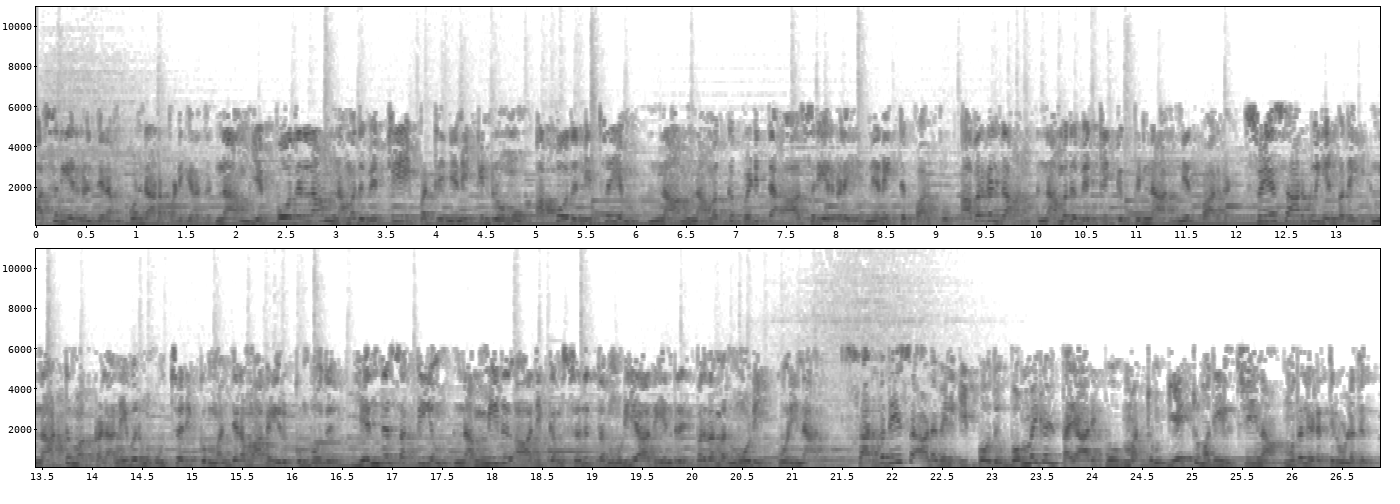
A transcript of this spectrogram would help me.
ஆசிரியர்கள் தினம் கொண்டாடப்படுகிறது. நாம் எப்போதெல்லாம் நமது வெற்றியை பற்றி நினைக்கின்றோமோ அப்போது நிச்சயம் நாம் நமக்கு பிடித்த ஆசிரியர்களை நினைத்து பார்ப்போம். அவர்கள்தான் நமது வெற்றிக்கு பின்னால் நிற்பார்கள். சுயசார்பு என்பதை நாட்டு மக்கள் அனைவரும் உச்சரிக்கும் மந்திரமாக இருக்கும்போது எந்த சக்தியும் நம்மீது ஆதிக்கம் செலுத்த முடியாது என்று பிரதமர் மோடி கூறினார். சர்வதேச அளவில் இப்போது பொம்மைகள் தயாரிப்பு மற்றும் ஏற்றுமதியில் சீனா முதலிடத்தில் உள்ளது.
